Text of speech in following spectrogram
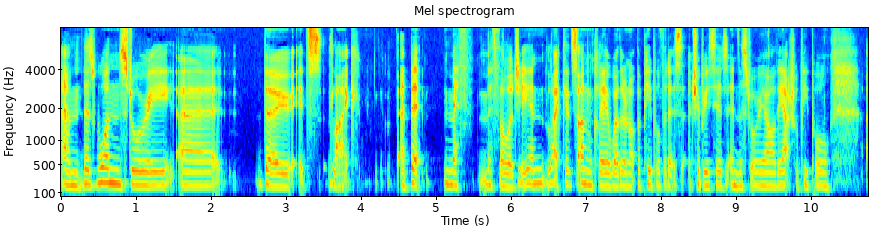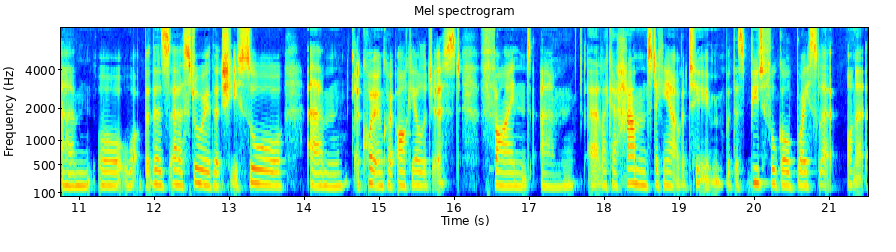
Um, there's one story, uh, though it's like a bit myth mythology and like it's unclear whether or not the people that it's attributed in the story are the actual people um, or what. But there's a story that she saw um, a quote unquote archaeologist find um, uh, like a hand sticking out of a tomb with this beautiful gold bracelet on it.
